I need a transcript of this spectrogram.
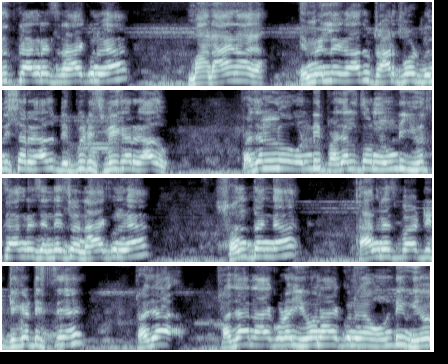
యూత్ కాంగ్రెస్ నాయకునిగా మా నాయన ఎమ్మెల్యే కాదు ట్రాన్స్పోర్ట్ మినిస్టర్ కాదు డిప్యూటీ స్పీకర్ కాదు. ప్రజల్లో ఉండి ప్రజలతో నుండి యూత్ కాంగ్రెస్ ఎన్ఎస్పీ నాయకునిగా సొంతంగా కాంగ్రెస్ పార్టీ టికెట్ ఇస్తే ప్రజా ప్రజానాయకుడు యువ నాయకునిగా ఉండి యువ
